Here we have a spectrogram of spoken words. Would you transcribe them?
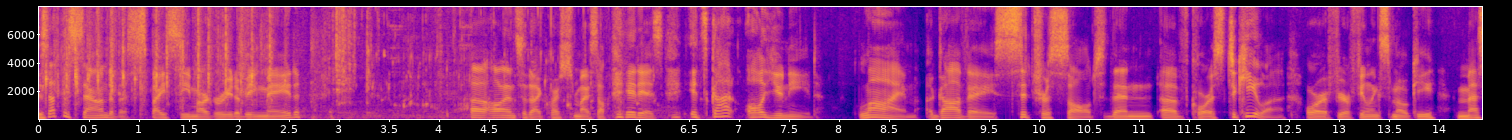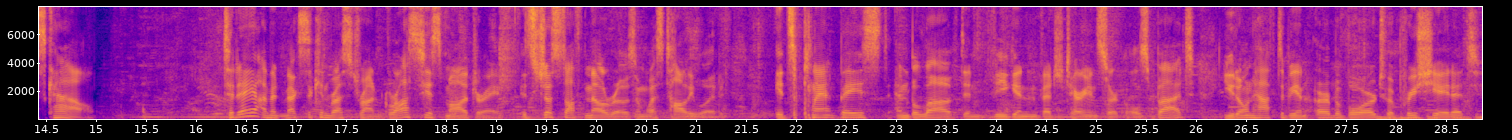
Is that the sound of a spicy margarita being made? Uh, I'll answer that question myself. It is. It's got all you need lime, agave, citrus salt, then, of course, tequila, or if you're feeling smoky, mezcal. Today I'm at Mexican restaurant Gracias Madre. It's just off Melrose in West Hollywood. It's plant based and beloved in vegan and vegetarian circles, but you don't have to be an herbivore to appreciate it.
